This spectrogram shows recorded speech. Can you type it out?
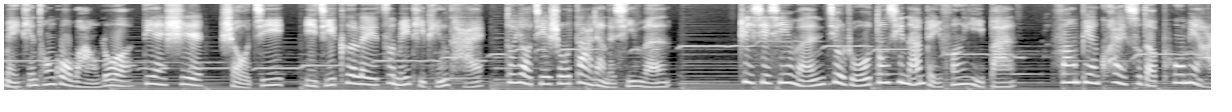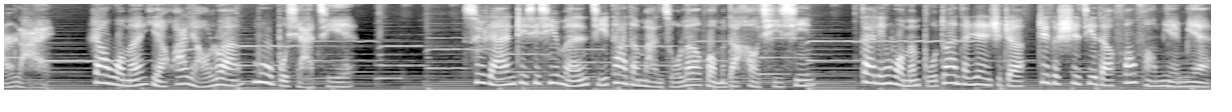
每天通过网络、电视、手机以及各类自媒体平台，都要接收大量的新闻。这些新闻就如东西南北风一般，方便快速地扑面而来，让我们眼花缭乱、目不暇接。虽然这些新闻极大地满足了我们的好奇心，带领我们不断地认识着这个世界的方方面面，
